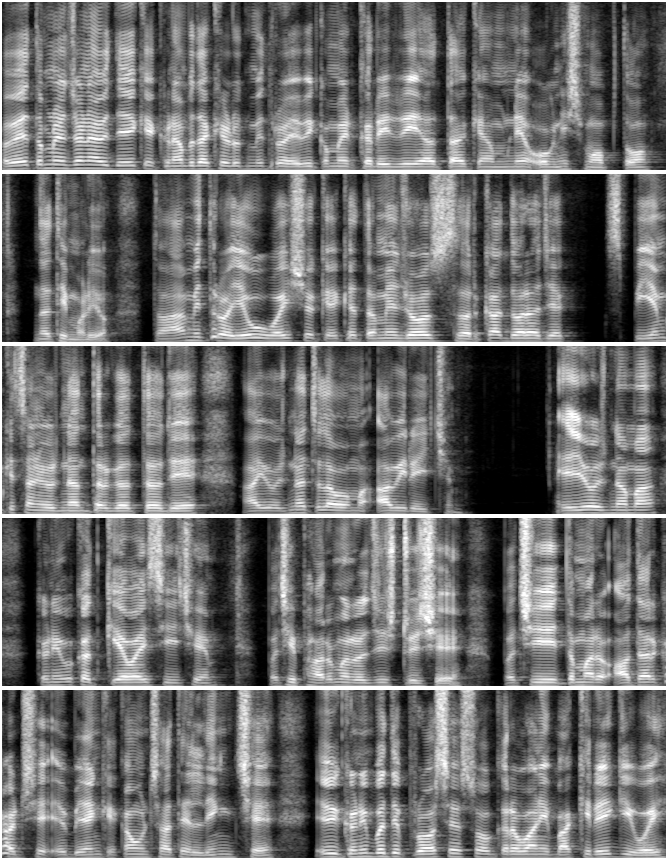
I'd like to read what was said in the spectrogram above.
હવે તમને જણાવી દઈએ કે ઘણા બધા ખેડૂત મિત્રો એવી કમેન્ટ કરી રહ્યા હતા કે અમને ઓગણીસમો હપ્તો નથી મળ્યો. તો હા મિત્રો, એવું હોઈ શકે કે તમે જો સરકાર દ્વારા જે પીએમ કિસાન યોજના અંતર્ગત જે આ યોજના ચલાવવામાં આવી રહી છે એ યોજનામાં ઘણી વખત કેવાયસી છે, પછી ફાર્મર રજિસ્ટ્રી છે, પછી તમારો આધાર કાર્ડ છે, એ બેંક એકાઉન્ટ સાથે લિંક છે, એવી ઘણી બધી પ્રોસેસો કરવાની બાકી રહી ગઈ હોય,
